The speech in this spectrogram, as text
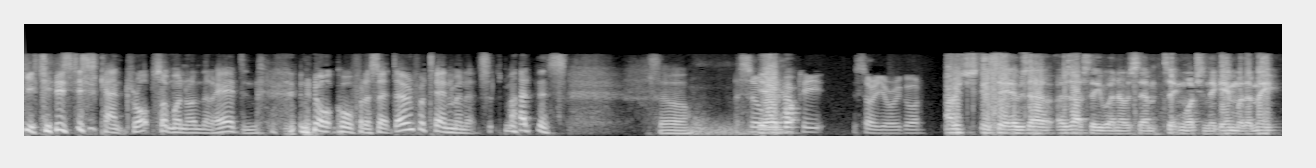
you just, just can't drop someone on their head and, and not go for a sit down for ten minutes. It's madness. So so Yeah, we but- happy. Sorry, you were going. I was just going to say it was uh, it was actually when I was um, sitting watching the game with a mate,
